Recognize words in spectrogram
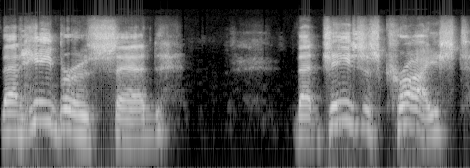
that Hebrews said that Jesus Christ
